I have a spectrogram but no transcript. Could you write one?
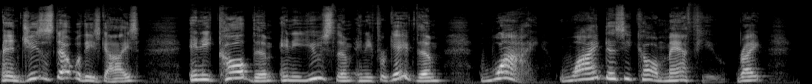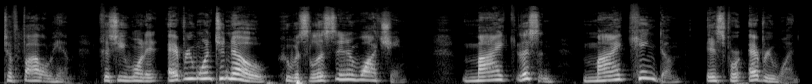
And Jesus dealt with these guys, and he called them, and he used them, and he forgave them. Why? Why does he call Matthew, right, to follow him? Because he wanted everyone to know who was listening and watching my, listen, my kingdom is for everyone,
